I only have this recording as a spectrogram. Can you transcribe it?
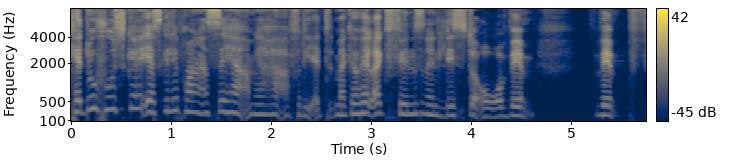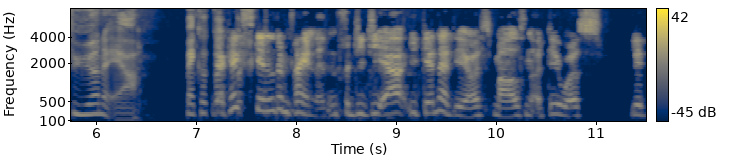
kan du huske, jeg skal lige prøve at se her, om jeg har, fordi at man kan jo heller ikke finde sådan en liste over, hvem, hvem fyrene er. Man kan, Jeg kan ikke skille dem fra hinanden, fordi de er, igen er det også meget sådan, og det er jo også lidt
